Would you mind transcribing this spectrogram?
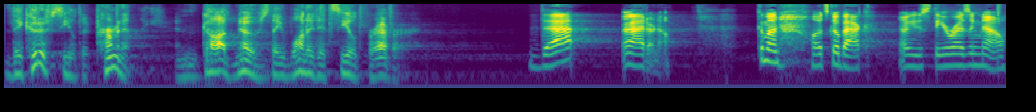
They could have sealed it permanently, and God knows they wanted it sealed forever. That, I don't know. Come on, let's go back. No use theorizing now.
